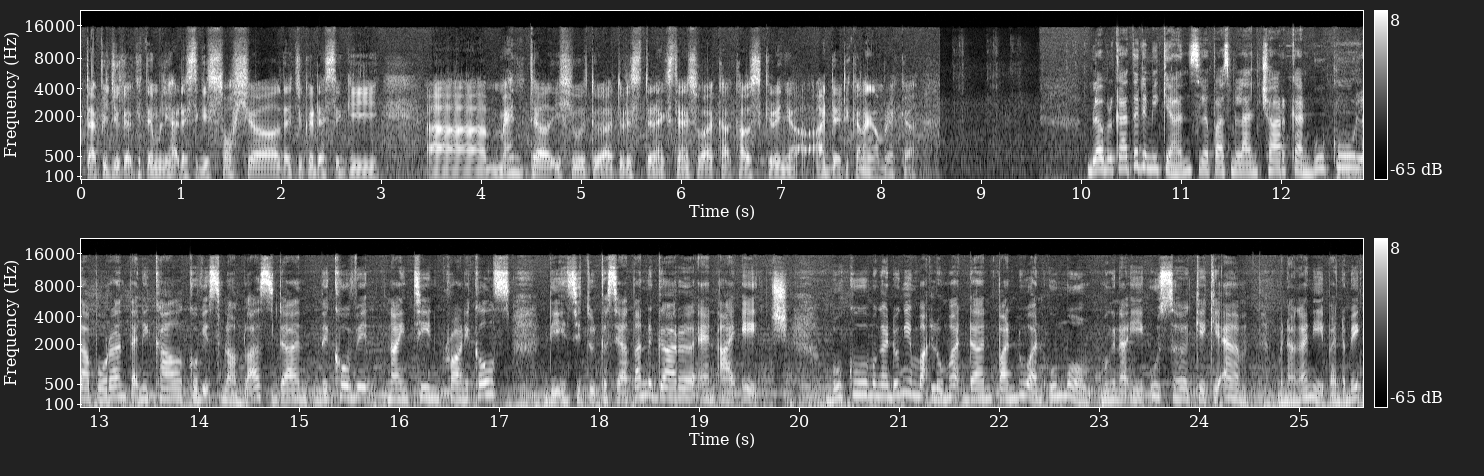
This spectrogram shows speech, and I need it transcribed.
tapi juga kita melihat dari segi sosial dan juga dari segi uh, mental issue to, uh, to the certain extent so, kalau sekiranya ada di kalangan mereka. Beliau berkata demikian selepas melancarkan buku laporan teknikal COVID-19 dan The COVID-19 Chronicles di Institut Kesihatan Negara NIH. Buku mengandungi maklumat dan panduan umum mengenai usaha KKM menangani pandemik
